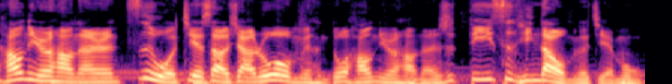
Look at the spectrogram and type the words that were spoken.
好女人、好男人自我介绍一下？如果我们很多好女人、好男人是第一次听到我们的节目。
